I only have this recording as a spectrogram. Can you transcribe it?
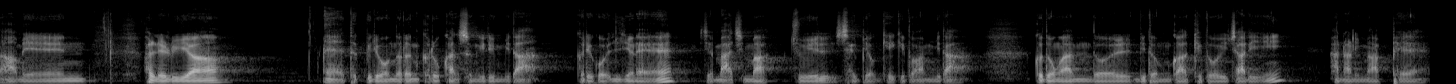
아멘. 할렐루야. 네, 특별히 오늘은 거룩한 성일입니다. 그리고 1년에 이제 마지막 주일 새벽에 기도합니다. 그동안 늘 믿음과 기도의 자리 하나님 앞에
